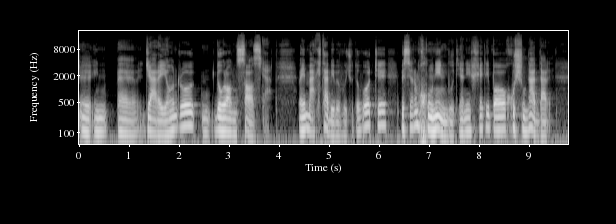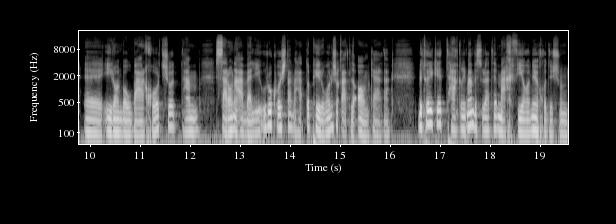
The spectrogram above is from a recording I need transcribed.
این جریان رو دوران ساز کرد و یه مکتبی به وجود آورد که بسیارم خونین بود یعنی خیلی با خشونت در ایران با او برخورد شد. هم سران اولی او رو کشتن و حتی پیروانش رو قتل عام کردن. به طوری که تقریبا به صورت مخفیانه خودشون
